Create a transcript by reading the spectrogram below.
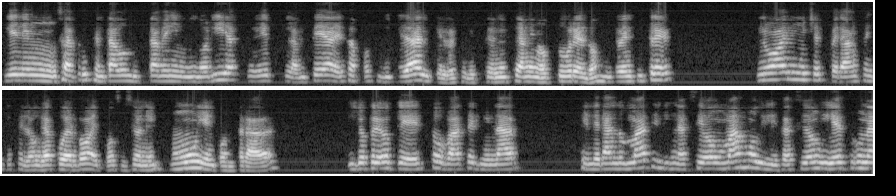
Tienen, se ha presentado un dictamen en minoría que plantea esa posibilidad de que las elecciones sean en octubre del 2023. No hay mucha esperanza en que se logre acuerdo, hay posiciones muy encontradas. Y yo creo que esto va a terminar generando más indignación, más movilización y es una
